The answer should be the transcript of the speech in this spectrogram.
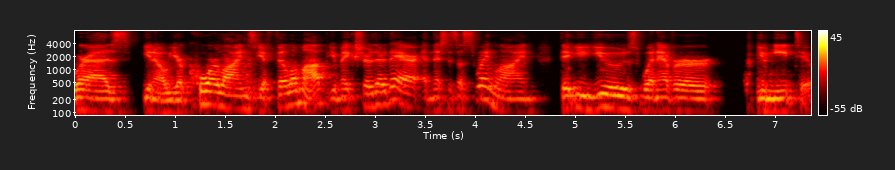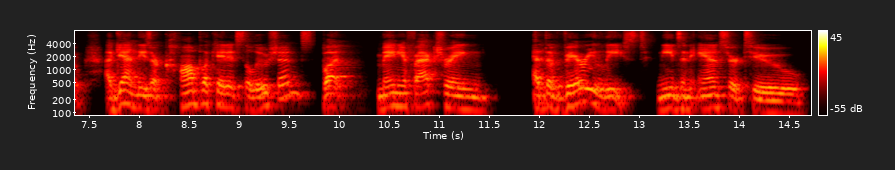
Whereas you know your core lines you fill them up you make sure they're there and this is a swing line that you use whenever you need to. Again these are complicated solutions but manufacturing at the very least needs an answer to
